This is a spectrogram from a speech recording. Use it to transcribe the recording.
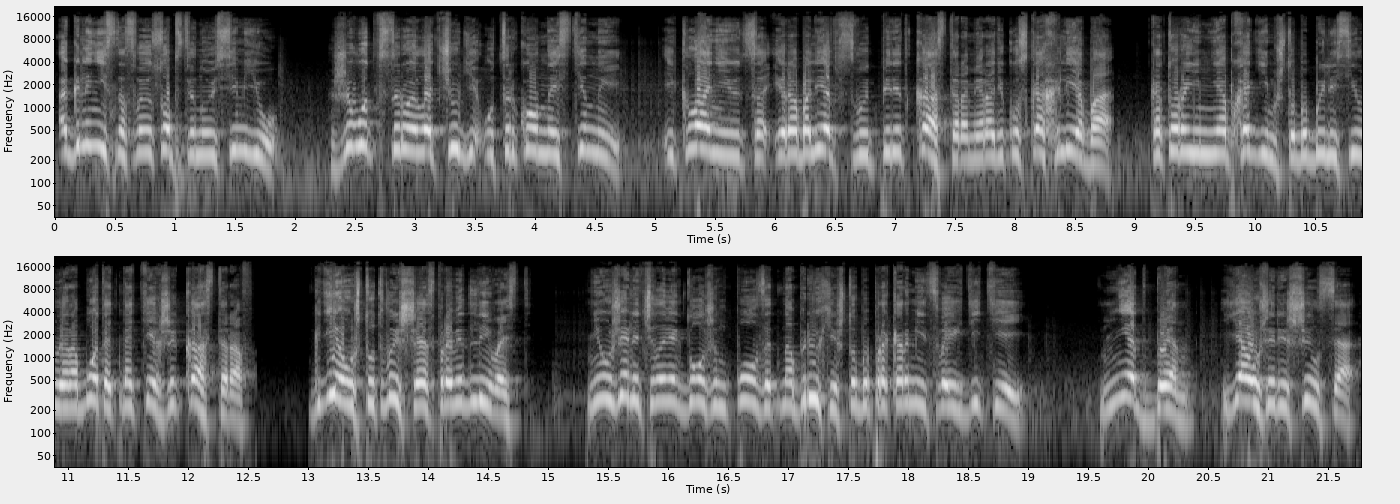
Оглянись на свою собственную семью! Живут в сырой лачуге у церковной стены и кланяются и раболепствуют перед кастерами ради куска хлеба, который им необходим, чтобы были силы работать на тех же кастеров. Где уж тут высшая справедливость? Неужели человек должен ползать на брюхе, чтобы прокормить своих детей? Нет, Бен, я уже решился.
